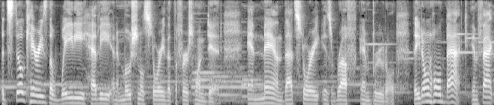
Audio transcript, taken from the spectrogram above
but still carries the weighty, heavy, and emotional story that the first one did. And man, that story is rough and brutal. They don't hold back. In fact,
